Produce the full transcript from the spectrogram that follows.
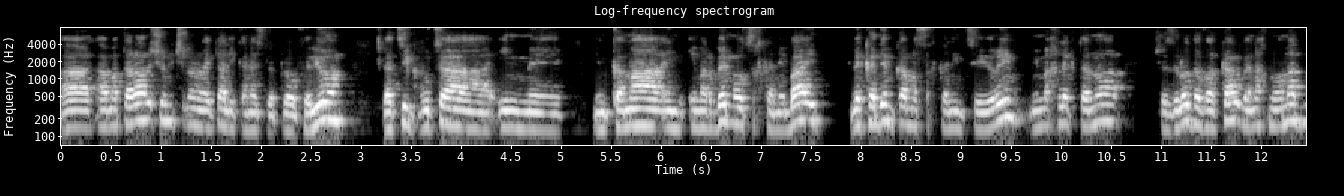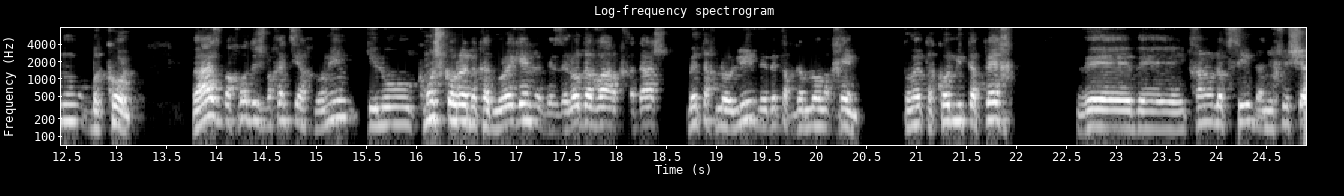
המטרה הראשונית שלנו הייתה להיכנס לפלייאוף עליון, להציג קבוצה עם, אה, עם כמה, עם, עם הרבה מאוד שחקני בית, לקדם כמה שחקנים צעירים ממחלקת הנוער, שזה לא דבר קל ואנחנו עמדנו בכל. ואז בחודש וחצי האחרונים, כאילו, כמו שקורה בכדורגל, וזה לא דבר חדש, בטח לא לי ובטח גם לא לכם. זאת אומרת, הכל מתהפך והתחלנו להפסיד, אני חושב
